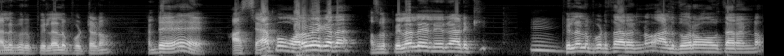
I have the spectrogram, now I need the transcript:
నలుగురు పిల్లలు పుట్టడం. అంటే ఆ శాపం వరవే కదా. అసలు పిల్లలే లేనాడికి పిల్లలు పుడతారనడం వాళ్ళు దూరం అవుతారనడం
